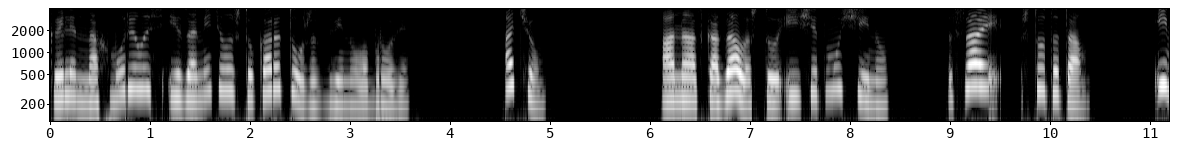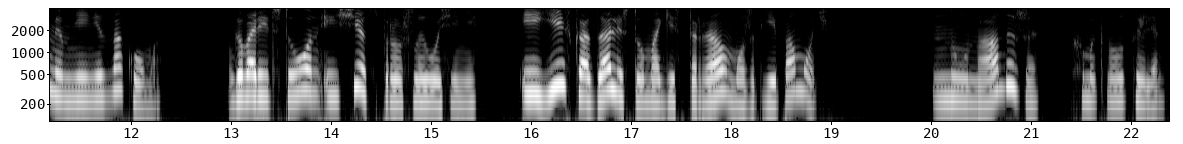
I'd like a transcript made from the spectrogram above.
Кэлен нахмурилась и заметила, что Кара тоже сдвинула брови. «О чем?» «Она сказала, что ищет мужчину, Сай что-то там. Имя мне не знакомо. Говорит, что он исчез с прошлой осени, и ей сказали, что магистр Рал может ей помочь. «Ну надо же!» — хмыкнула Кэлен.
